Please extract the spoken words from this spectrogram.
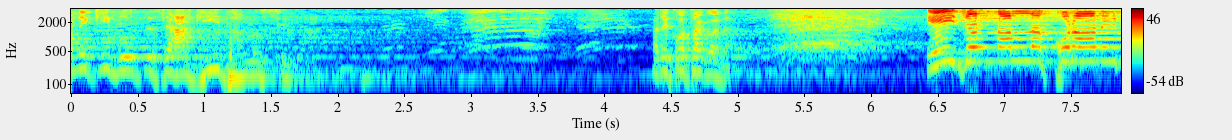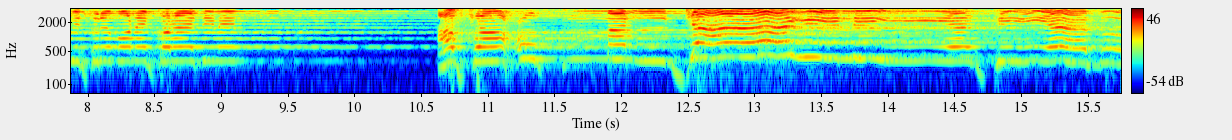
অনেকেই বলতেছে, আগেই ভালো ছিল। আরে কথা কয় না। এই জন্য আল্লাহ কোরআনের ভিতরে মনে করায় দিলেন, আফা হুকমাল জাহিলিয়াতি ইয়াবগুন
